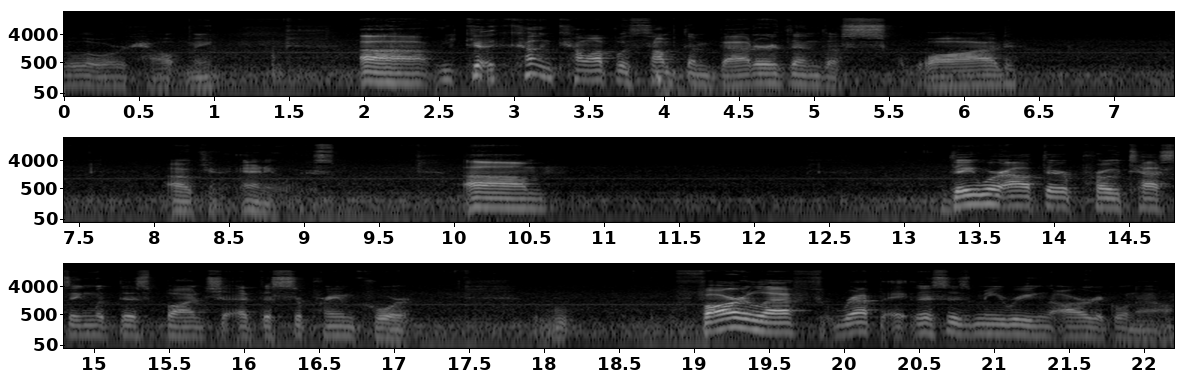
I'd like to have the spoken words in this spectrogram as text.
Lord help me. Uh, you couldn't come up with something better than the squad. Okay, anyways. Um, they were out there protesting with this bunch at the Supreme Court. Far left rep. This is me reading the article now,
